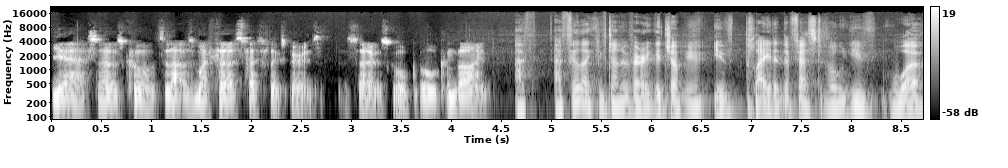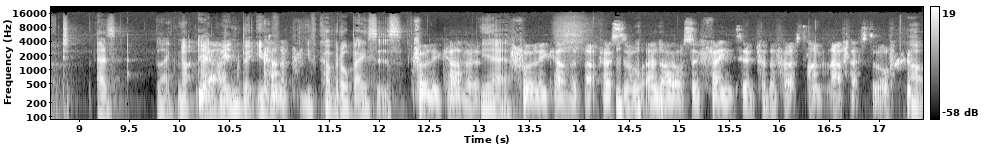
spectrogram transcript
yeah, so it was cool. So that was my first festival experience. So it was all, all combined. I, I feel like you've done a very good job. You've, you've played at the festival. You've worked as like not yeah, admin, but you've kind of you've covered all bases. Fully covered. Yeah, fully covered that festival, and I also fainted for the first time at that festival. Oh.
